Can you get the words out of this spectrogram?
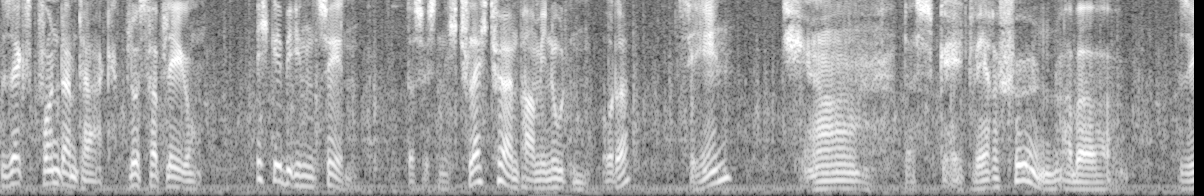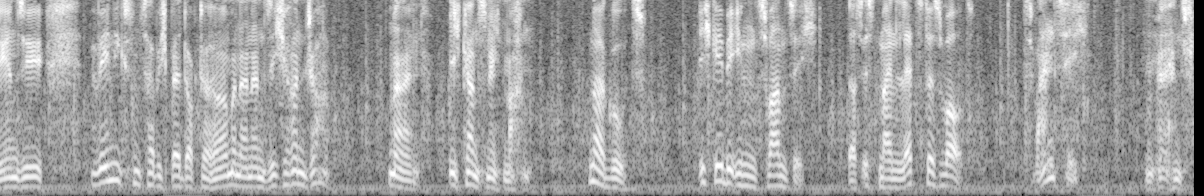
Sechs Pfund am Tag, plus Verpflegung. Ich gebe Ihnen zehn. Das ist nicht schlecht für ein paar Minuten, oder? Zehn? Tja, das Geld wäre schön, aber sehen Sie, wenigstens habe ich bei Dr. Herman einen sicheren Job. Nein, ich kann es nicht machen. Na gut. Ich gebe Ihnen 20. Das ist mein letztes Wort. 20? Mensch,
